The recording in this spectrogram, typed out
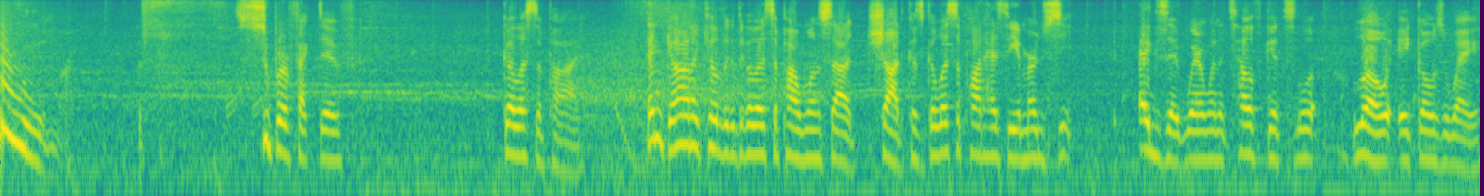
Boom! Super effective. Golisopod. Thank God I killed the, the Golisopod one shot, because Golisopod has the emergency exit where when its health gets lo low, it goes away.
